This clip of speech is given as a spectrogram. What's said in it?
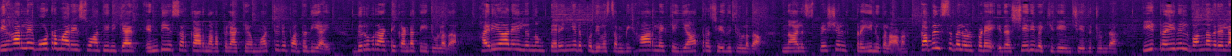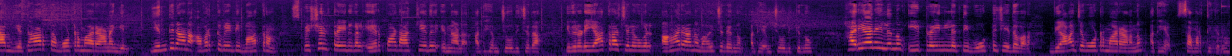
ബീഹാറിലെ വോട്ടർമാരെ സ്വാധീനിക്കാൻ എൻ ഡി എ സർക്കാർ നടപ്പിലാക്കിയ മറ്റൊരു പദ്ധതിയായി ദിറുവറാട്ടി കണ്ടെത്തിയിട്ടുള്ളത്. ഹരിയാനയിൽ നിന്നും തെരഞ്ഞെടുപ്പ് ദിവസം ബീഹാറിലേക്ക് യാത്ര ചെയ്തിട്ടുള്ളത് നാല് സ്പെഷ്യൽ ട്രെയിനുകളാണ്. കപിൽ സിബൽ ഉൾപ്പെടെ ഇത് ശരിവെക്കുകയും ചെയ്തിട്ടുണ്ട്. ഈ ട്രെയിനിൽ വന്നവരെല്ലാം യഥാർത്ഥ വോട്ടർമാരാണെങ്കിൽ എന്തിനാണ് അവർക്ക് വേണ്ടി മാത്രം സ്പെഷ്യൽ ട്രെയിനുകൾ ഏർപ്പാടാക്കിയത് എന്നാണ് അദ്ദേഹം ചോദിച്ചത്. ഇവരുടെ യാത്രാ ചെലവുകൾ ആരാണ് വഹിച്ചതെന്നും അദ്ദേഹം ചോദിക്കുന്നു. ഹരിയാനയിൽ നിന്നും ഈ ട്രെയിനിലെത്തി വോട്ട് ചെയ്തവർ വ്യാജ വോട്ടർമാരാണെന്നും അദ്ദേഹം സമർത്ഥിക്കുന്നു.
